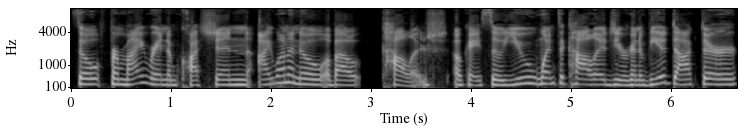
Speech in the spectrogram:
So, for my random question, I want to know about college. Okay, so you went to college, you're going to be a doctor.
